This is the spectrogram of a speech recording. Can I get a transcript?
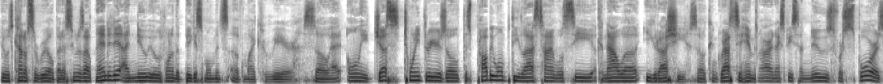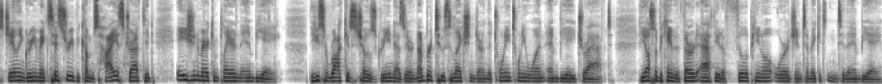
It was kind of surreal, but as soon as I landed it, I knew it was one of the biggest moments of my career. So at only just 23 years old, this probably won't be the last time we'll see Kanoa Igarashi. So congrats to him. All right, next piece of news for sports. Jalen Green makes history, becomes highest drafted Asian American player in the NBA. The Houston Rockets chose Green as their number two selection during the 2021 NBA draft. He also became the third athlete of Filipino origin to make it into the NBA.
